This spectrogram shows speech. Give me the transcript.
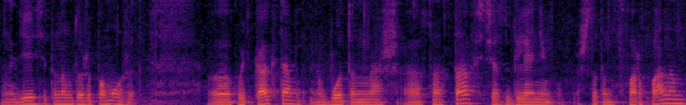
Надеюсь, это нам тоже поможет э, хоть как-то. Вот он наш э, состав. Сейчас глянем, что там с Фарфаном.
